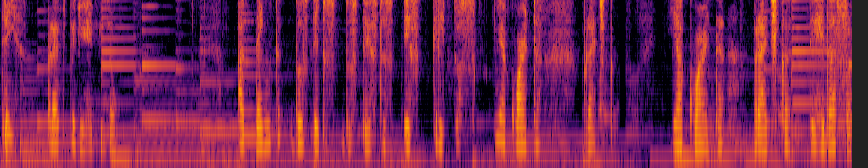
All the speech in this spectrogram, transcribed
3. Prática de revisão atenta dos textos, dos textos escritos. E a quarta prática e a quarta prática de redação.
